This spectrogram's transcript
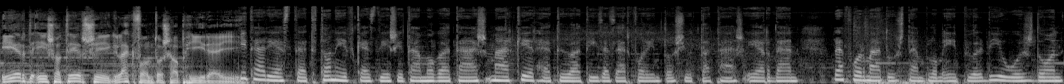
Érd és a térség legfontosabb hírei. Kiterjesztett tanévkezdési támogatás már kérhető a 10 ezer forintos juttatás érden. Református templom épül Diósdon,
